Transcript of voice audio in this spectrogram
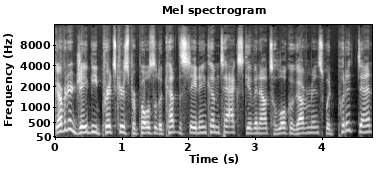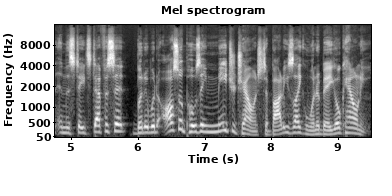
Governor J.B. Pritzker's proposal to cut the state income tax given out to local governments would put a dent in the state's deficit, but it would also pose a major challenge to bodies like Winnebago County.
